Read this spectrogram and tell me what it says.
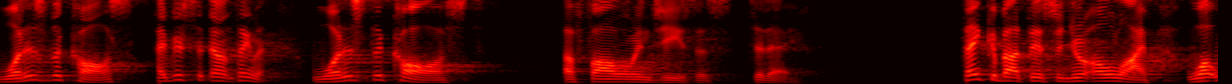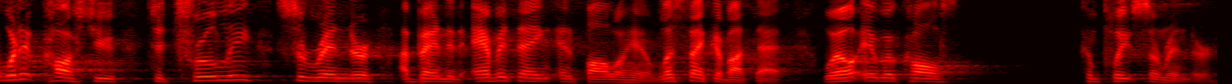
what is the cost? Have you sit down and think about it? What is the cost of following Jesus today? Think about this in your own life. What would it cost you to truly surrender, abandon everything, and follow Him? Let's think about that. Well, it would cost complete surrender.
